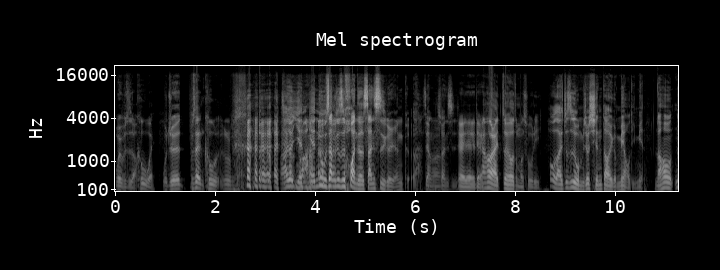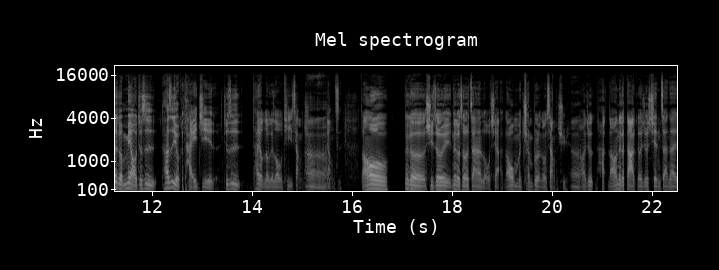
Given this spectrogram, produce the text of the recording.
我也不知道，酷哎、欸！我觉得不是很酷，然后就沿沿路上就是换了三四个人格啊，这样算是。对对对。那后来最后怎么处理？后来就是我们就先到一个庙里面，然后那个庙就是它是有个台阶的，就是它有那个楼梯上去这样子。然后那个许哲伟那个时候站在楼下，然后我们全部人都上去，然后就他然后那个大哥就先站在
